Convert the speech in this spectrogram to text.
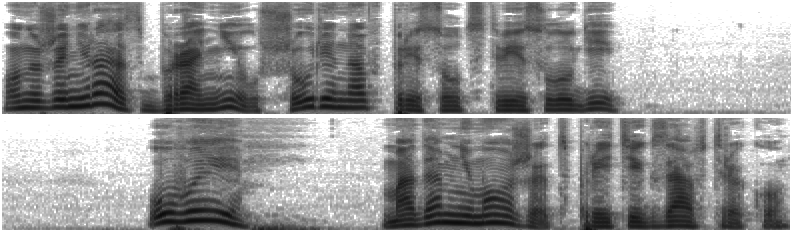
он уже не раз бронил Шурина в присутствии слуги. Увы, мадам не может прийти к завтраку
